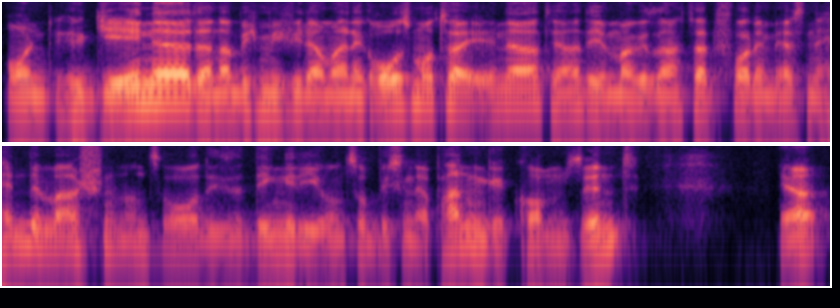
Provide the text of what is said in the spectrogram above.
Und Hygiene, dann habe ich mich wieder an meine Großmutter erinnert, ja, die immer gesagt hat, vor dem ersten Händewaschen und so, diese Dinge, die uns so ein bisschen abhanden gekommen sind, ja,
